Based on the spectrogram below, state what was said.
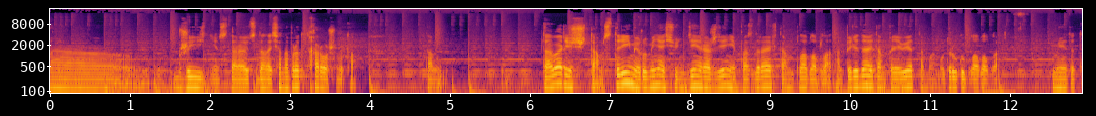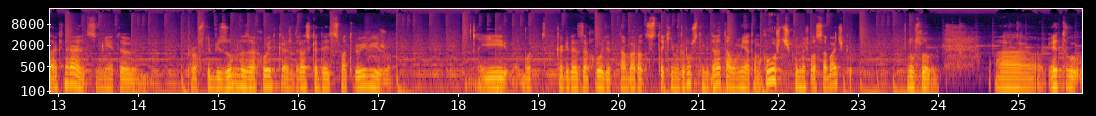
а, в жизни стараются донатить, а наоборот от хорошего там. Там товарищ, там, стример, у меня сегодня день рождения, поздравь, там, бла-бла-бла, там, передай там привет, там, моему другу, бла-бла-бла. Мне это так нравится, мне это просто безумно заходит каждый раз, когда я это смотрю и вижу. И вот когда заходят, наоборот, с такими грустными, да, там у меня там кошечка умерла, собачка, ну, условно, а, этого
